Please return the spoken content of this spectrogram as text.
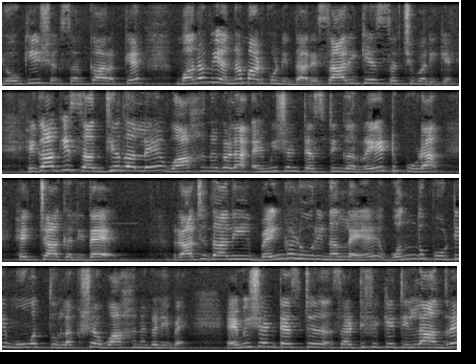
ಯೋಗೀಶ್ ಸರ್ಕಾರಕ್ಕೆ ಮನವಿಯನ್ನ ಮಾಡಿಕೊಂಡಿದ್ದಾರೆ ಸಾರಿಗೆ ಸಚಿವರಿಗೆ. ಹೀಗಾಗಿ ಸದ್ಯದಲ್ಲೇ ವಾಹನಗಳ ಎಮಿಷನ್ ಟೆಸ್ಟಿಂಗ್ ರೇಟ್ ಕೂಡ ಹೆಚ್ಚಾಗಲಿದೆ. ರಾಜಧಾನಿ ಬೆಂಗಳೂರಿನಲ್ಲೇ ಒಂದು ಕೋಟಿ ಮೂವತ್ತು ಲಕ್ಷ ವಾಹನಗಳಿವೆ. ಎಮಿಷನ್ ಟೆಸ್ಟ್ ಸರ್ಟಿಫಿಕೇಟ್ ಇಲ್ಲ ಅಂದ್ರೆ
